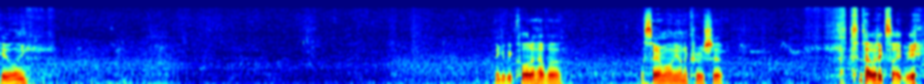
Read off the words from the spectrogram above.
healing. I think it'd be cool to have a a ceremony on a cruise ship. that would excite me.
